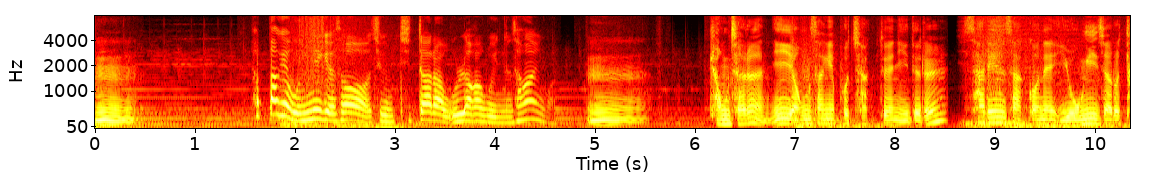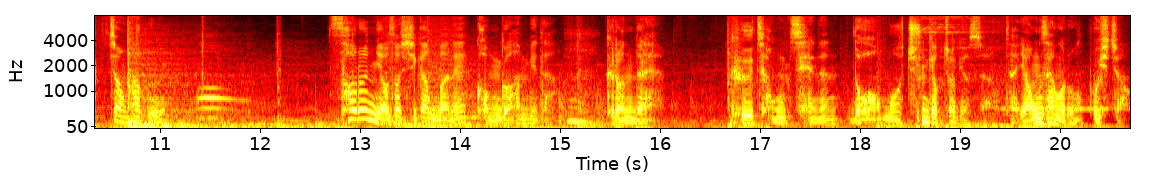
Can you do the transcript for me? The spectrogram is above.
음, 협박에 못 이겨서 지금 뒤따라 올라가고 있는 상황인 것 같아요. 음. 경찰은 이 영상에 포착된 이들을 살인 사건의 용의자로 특정하고 36시간 만에 검거합니다. 음. 그런데 그 정체는 너무 충격적이었어요. 자, 영상으로 보시죠.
